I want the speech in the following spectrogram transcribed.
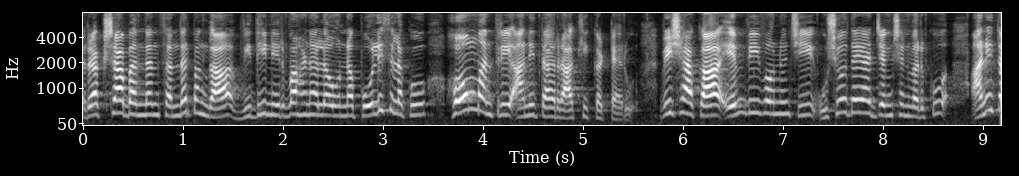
రక్షాబంధన్ సందర్భంగా విధి నిర్వహణలో ఉన్న పోలీసులకు హోంమంత్రి అనిత రాఖీ కట్టారు. విశాఖ ఎంవీఓ నుంచి ఉషోదయ జంక్షన్ వరకు అనిత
